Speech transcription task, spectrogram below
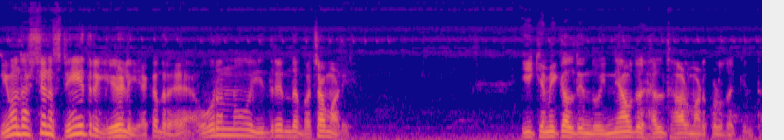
ನೀವೊಂದಷ್ಟು ಜನ ಸ್ನೇಹಿತರಿಗೆ ಹೇಳಿ, ಯಾಕಂದರೆ ಅವರನ್ನು ಇದರಿಂದ ಬಚಾವ್ ಮಾಡಿ, ಈ ಕೆಮಿಕಲ್ ತಿಂದು ಇನ್ಯಾವುದು ಹೆಲ್ತ್ ಹಾಳು ಮಾಡ್ಕೊಳ್ಳೋದಕ್ಕಿಂತ,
